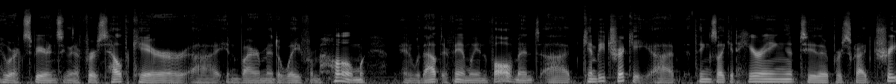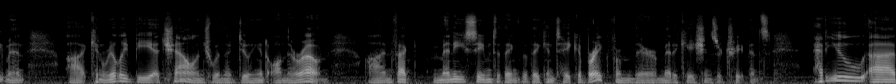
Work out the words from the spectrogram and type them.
who are experiencing their first healthcare uh, environment away from home and without their family involvement uh, can be tricky. Uh, things like adhering to their prescribed treatment uh, can really be a challenge when they're doing it on their own. Uh, in fact, many seem to think that they can take a break from their medications or treatments. Have you uh,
